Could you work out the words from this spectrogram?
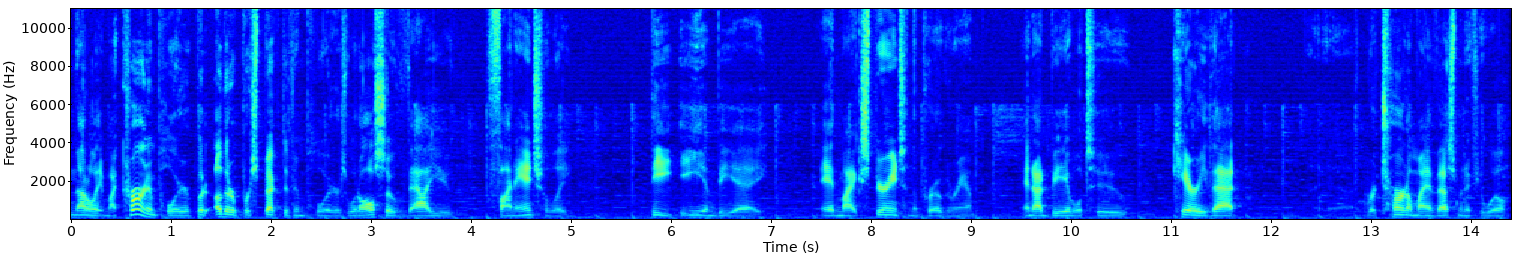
not only my current employer, but other prospective employers would also value financially the EMBA and my experience in the program, and I'd be able to carry that uh, return on my investment, if you will,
